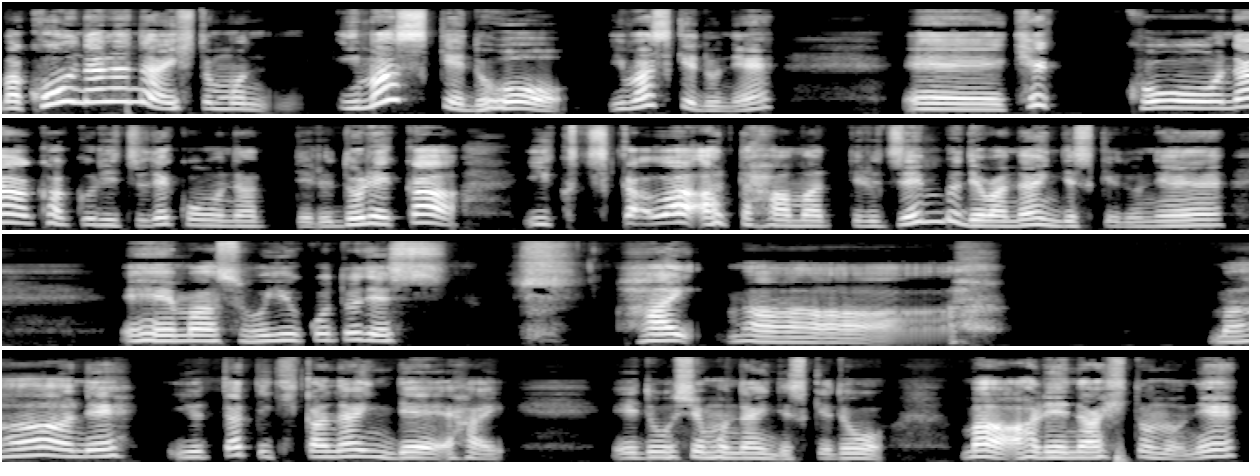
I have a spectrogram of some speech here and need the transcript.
まあ、こうならない人もいますけど、いますけどね。えー、結構な確率でこうなってる。どれか、いくつかは当てはまってる。全部ではないんですけどね。えー、まあ、そういうことです。はい。まあ、まあね、言ったって聞かないんで、はい。えー、どうしようもないんですけど、まあ、あれな人のね、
